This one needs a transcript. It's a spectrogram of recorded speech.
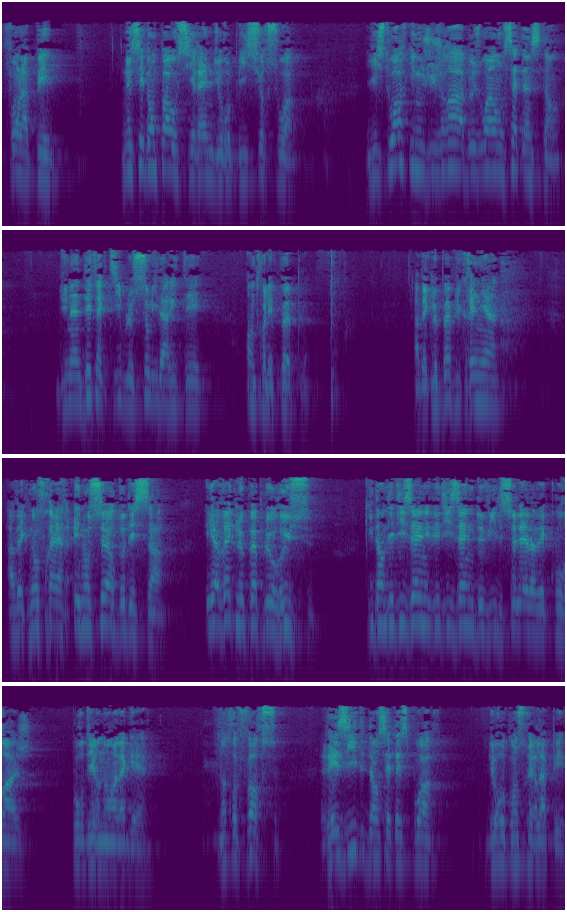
font la paix. Ne cédons pas aux sirènes du repli sur soi. L'histoire qui nous jugera a besoin en cet instant d'une indéfectible solidarité entre les peuples. Avec le peuple ukrainien, avec nos frères et nos sœurs d'Odessa et avec le peuple russe qui, dans des dizaines et des dizaines de villes, se lève avec courage pour dire non à la guerre. Notre force réside dans cet espoir de reconstruire la paix.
